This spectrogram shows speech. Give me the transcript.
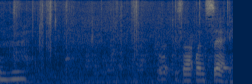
Mm -hmm. What does that one say?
